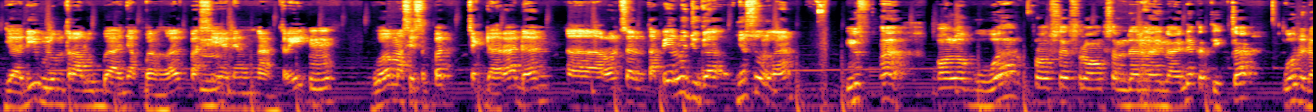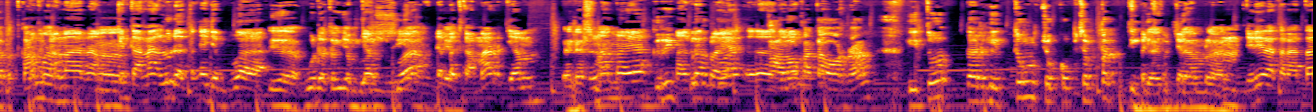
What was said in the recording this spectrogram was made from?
jadi belum terlalu banyak banget pasien yang ngantri. Hmm. gue masih sempet cek darah dan eh, ronsen tapi lu juga nyusul kan Nah, kalau gua proses rongsen dan lain-lainnya ketika gua udah dapet kamar. kamar nah, Eh, mungkin karena lu datangnya jam 2 Iya, gua datang jam, jam 2 2 siang. dapat Iya. kamar jam 6 lah ya Maghrib lah lah ya. Eh, Kalau kata orang itu terhitung cukup cepet 3 Cukup jam lah. Hmm, jadi rata-rata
